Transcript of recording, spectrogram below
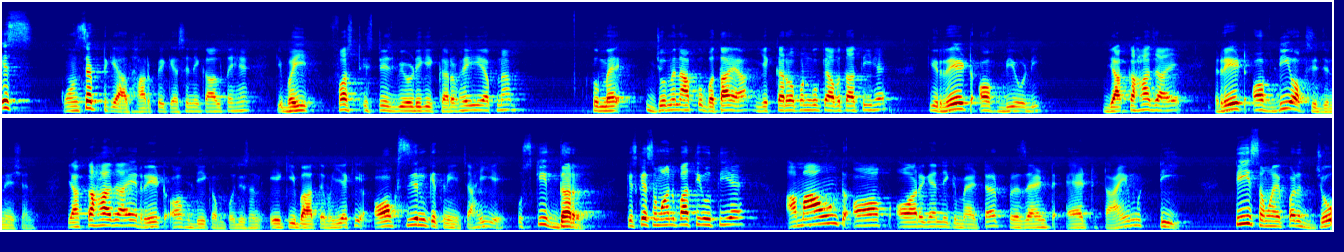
इस कॉन्सेप्ट के आधार पे कैसे निकालते हैं कि भाई फ़र्स्ट स्टेज बीओडी की कर्व है ये अपना। तो मैं, जो मैंने आपको बताया, ये कर्व अपन को क्या बताती है? कि रेट ऑफ़ बीओडी या कहा जाए रेट ऑफ़ डी ऑक्सीजनेशन या कहा जाए रेट ऑफ़ डीकम्पोजिशन एक ही बात है भैया कि ऑक्सीजन कितनी चाहिए, उसकी दर किसके समानुपाती होती है? Amount of organic matter present at time T T समय पर जो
